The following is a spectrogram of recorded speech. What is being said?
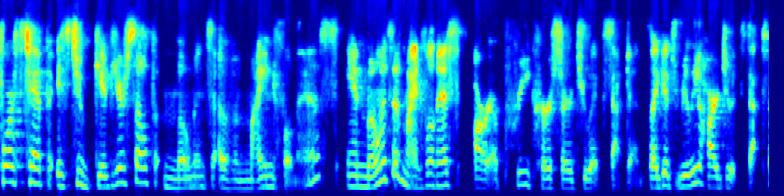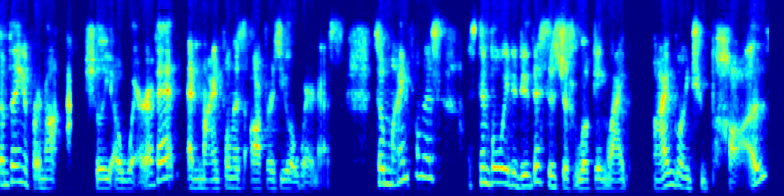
Fourth tip is to give yourself moments of mindfulness. And moments of mindfulness are a precursor to acceptance. Like it's really hard to accept something if we're not actually aware of it. And mindfulness offers you awareness. So, mindfulness, a simple way to do this is just looking like I'm going to pause,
